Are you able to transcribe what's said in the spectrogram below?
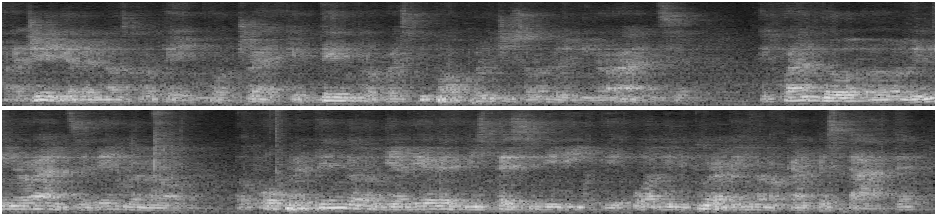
tragedia del nostro tempo, cioè che dentro questi popoli ci sono delle minoranze e quando uh, le minoranze vengono o pretendono di avere gli stessi diritti o addirittura vengono calpestate,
